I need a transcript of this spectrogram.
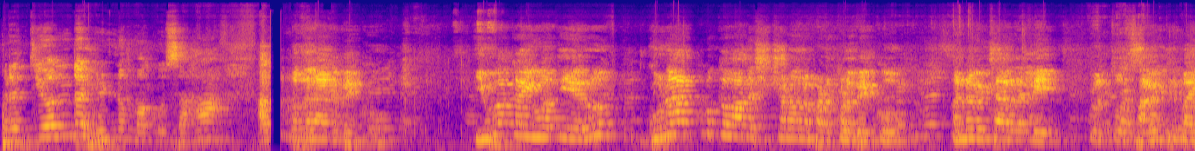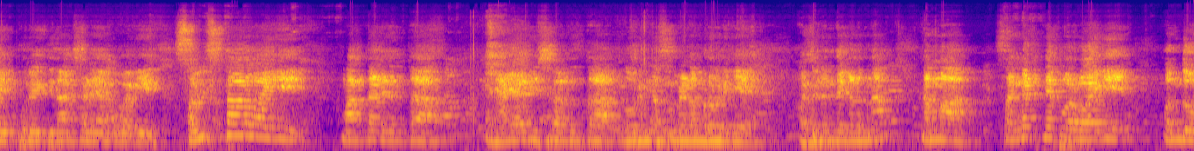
ಪ್ರತಿಯೊಂದು ಹೆಣ್ಣು ಮಗು ಸಹ ಬದಲಾಗಬೇಕು. ಯುವಕ, ಯುವತಿಯರು ಗುಣಾತ್ಮಕವಾದ ಶಿಕ್ಷಣವನ್ನು ಪಡ್ಕೊಳ್ಬೇಕು ಅನ್ನೋ ವಿಚಾರದಲ್ಲಿ ಇವತ್ತು ಸಾವಿತ್ರಿಬಾಯಿ ಪುಲೆ ದಿನಾಚರಣೆ ಆಗುವಾಗಿ ಸವಿಸ್ತಾರವಾಗಿ ಮಾತನಾಡಿದಂತ ನ್ಯಾಯಾಧೀಶರಾದಂತಹ ನೂರಿನ ಮೇಡಮ್ ಅವರಿಗೆ ಅಭಿನಂದನೆಗಳನ್ನ. ನಮ್ಮ ಸಂಘಟನೆ ಪರವಾಗಿ ಒಂದು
